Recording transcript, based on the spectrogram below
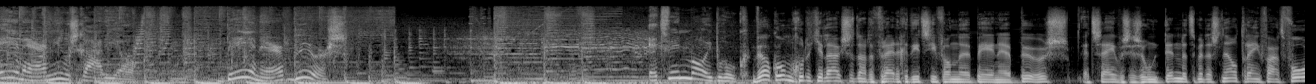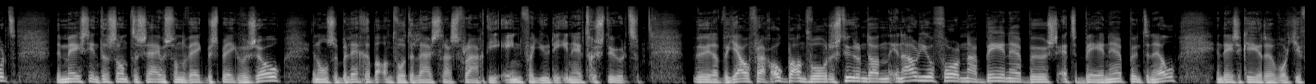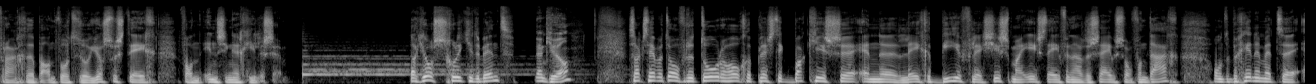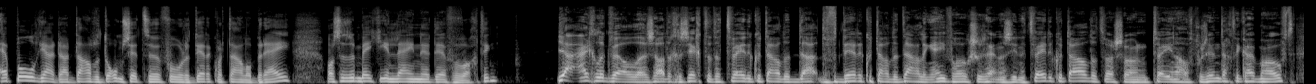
BNR Nieuwsradio. BNR Beurs. Edwin Mooibroek. Welkom, goed dat je luistert naar de vrijdageditie van eh, BNR Beurs. Het cijferseizoen dendert met een sneltreinvaart voort. De meest interessante cijfers van de week bespreken we zo. En onze belegger beantwoordt de luisteraarsvraag die een van jullie in heeft gestuurd. Wil je dat we jouw vraag ook beantwoorden? Stuur hem dan in audiovorm naar bnrbeurs.bnr.nl. En deze keer eh, wordt je vraag eh, beantwoord door Jos Versteeg van Insinger Gielissen. Dag Jos, goed dat je er bent. Dankjewel. Straks hebben we het over de torenhoge plastic bakjes eh, en uh, lege bierflesjes. Maar eerst even naar de cijfers van vandaag. Om te beginnen met uh, Apple. Ja, daar daalde de omzet voor het derde kwartaal op rij. Was het een beetje in lijn der verwachting? Ja, eigenlijk wel. Ze hadden gezegd dat het tweede kwartaal de, de derde kwartaal de daling even hoog zou zijn als in het tweede kwartaal. Dat was zo'n 2,5% dacht ik uit mijn hoofd.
